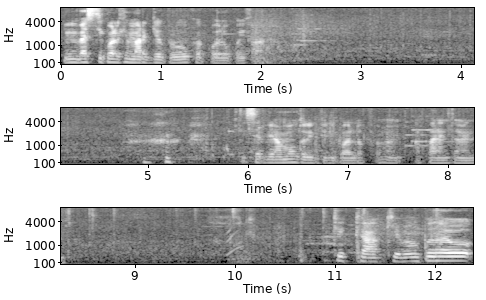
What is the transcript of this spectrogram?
Investi qualche marchio trucco e poi lo puoi fare. Ti servirà molto di più di quello, apparentemente. Che cacchio, ma non potevo.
